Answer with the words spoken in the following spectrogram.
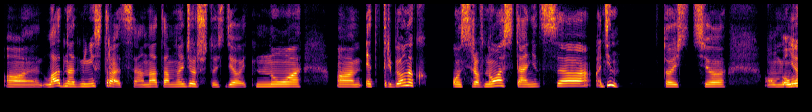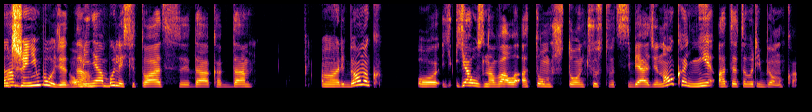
ладно, администрация, она там найдет, что сделать, но этот ребенок, он все равно останется один. То есть у меня, Лучше не будет, У да. меня были ситуации, да, когда э, ребенок я узнавала о том, что он чувствует себя одиноко не от этого ребенка.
